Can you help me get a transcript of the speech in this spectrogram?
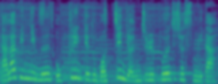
라라비님은 오프닝 때도 멋진 연주를 보여주셨습니다.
